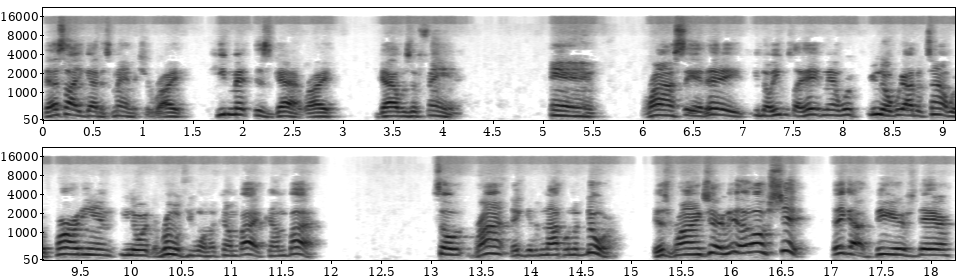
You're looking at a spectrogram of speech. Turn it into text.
that's how he got his manager, right? He met this guy, right? Guy was a fan, and Ryan said, "Hey, you know," he was like, "Hey, man, we're you know we're out of town, we're partying, you know, at the room. If you want to come by, come by." So Ryan, they get a knock on the door. It's Ryan Jeremy. Like, oh shit, they got beers there.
